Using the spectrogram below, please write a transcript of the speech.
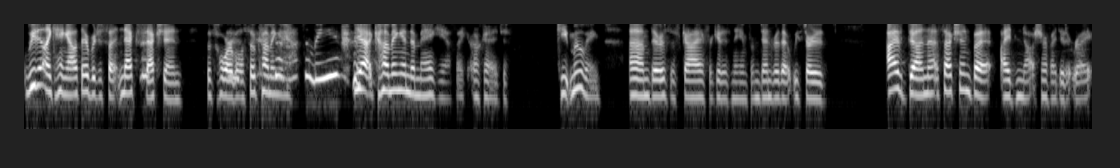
We didn't like hang out there, but just that next section was horrible. So coming Do I have to leave? yeah, coming into Maggie, I was like, okay, just keep moving. Um, there was this guy, I forget his name, from Denver that we started. I've done that section, but I'm not sure if I did it right.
